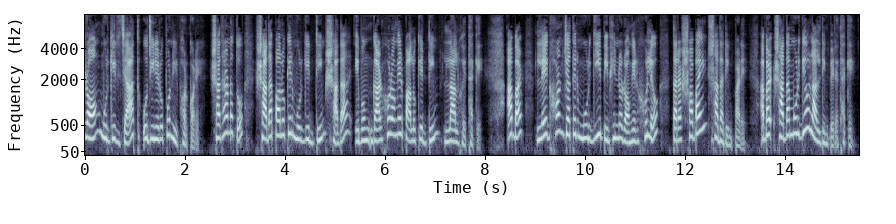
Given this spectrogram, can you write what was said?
রং মুরগির জাত ও জিনের ওপর নির্ভর করে। সাধারণত সাদা পালকের মুরগির ডিম সাদা এবং গাঢ় রঙের পালকের ডিম লাল হয়ে থাকে। আবার লেঘর্ন জাতের মুরগি বিভিন্ন রঙের হলেও তারা সবাই সাদা ডিম পারে আবার সাদা মুরগিও লাল ডিম পেড়ে থাকে।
